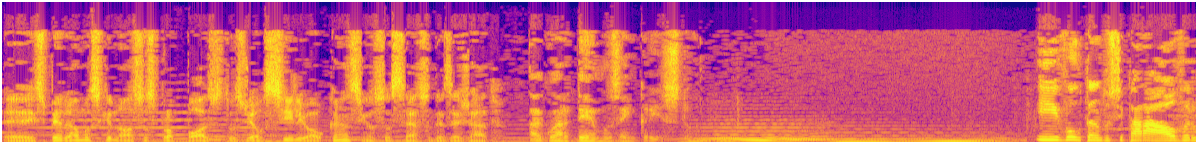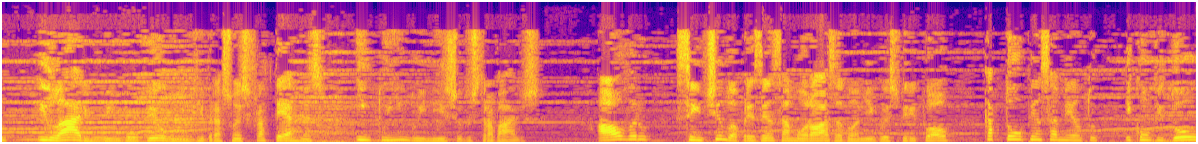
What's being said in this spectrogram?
É, esperamos que nossos propósitos de auxílio alcancem o sucesso desejado. Aguardemos em Cristo. E voltando-se para Álvaro, Hilário o envolveu em vibrações fraternas, intuindo o início dos trabalhos. Álvaro, sentindo a presença amorosa do amigo espiritual, captou o pensamento e convidou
